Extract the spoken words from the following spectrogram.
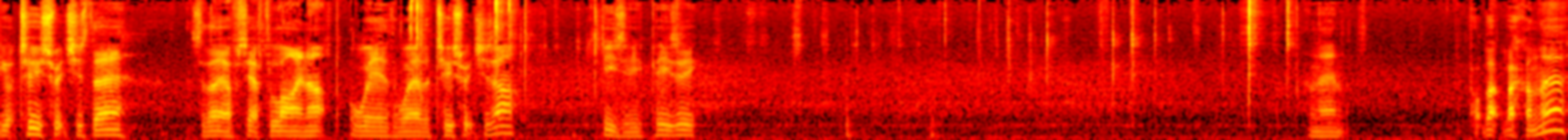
you've got two switches there. So they obviously have to line up with where the two switches are. Easy peasy. And then pop that back on there.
